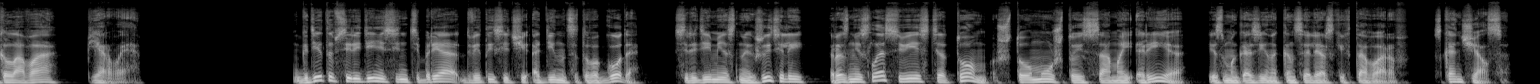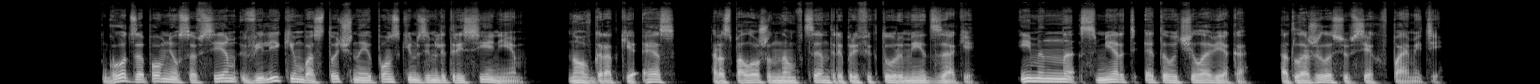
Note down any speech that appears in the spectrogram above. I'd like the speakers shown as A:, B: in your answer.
A: Глава первая. Где-то в середине сентября 2011 года среди местных жителей разнеслась весть о том, что муж той самой Рия из магазина канцелярских товаров скончался. Год запомнился всем великим восточно-японским землетрясением, но в городке С, расположенном в центре префектуры Миядзаки, именно смерть этого человека отложилась у всех в памяти.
